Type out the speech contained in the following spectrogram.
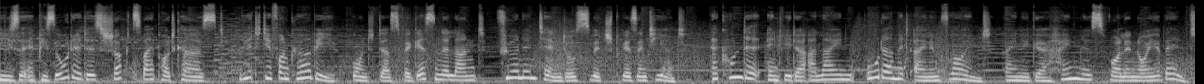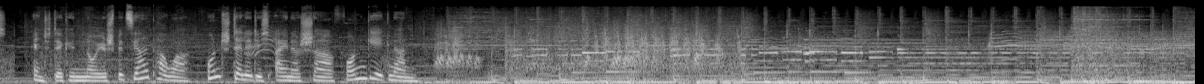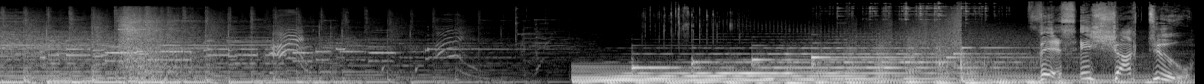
Diese Episode des Shock 2 Podcast wird dir von Kirby und das vergessene Land für Nintendo Switch präsentiert. Erkunde entweder allein oder mit einem Freund eine geheimnisvolle neue Welt. Entdecke neue Spezialpower und stelle dich einer Schar von Gegnern. Shock 2.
